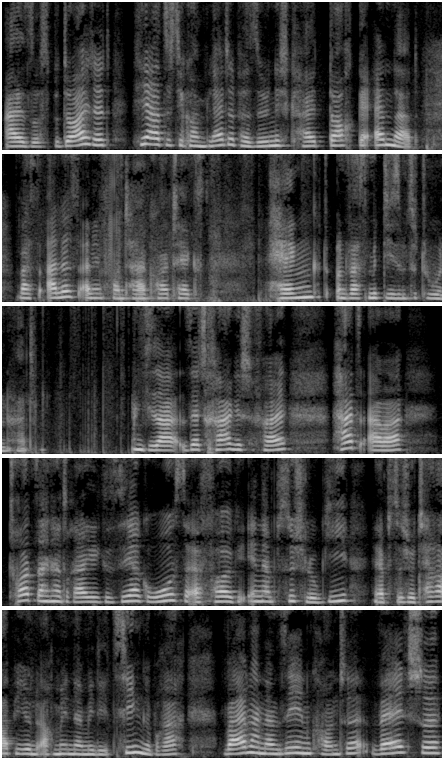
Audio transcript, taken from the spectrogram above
Also es bedeutet, hier hat sich die komplette Persönlichkeit doch geändert, was alles an dem Frontalkortex hängt und was mit diesem zu tun hat. dieser sehr tragische Fall hat aber trotz seiner Tragik sehr große Erfolge in der Psychologie, in der Psychotherapie und auch in der Medizin gebracht, weil man dann sehen konnte, welche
